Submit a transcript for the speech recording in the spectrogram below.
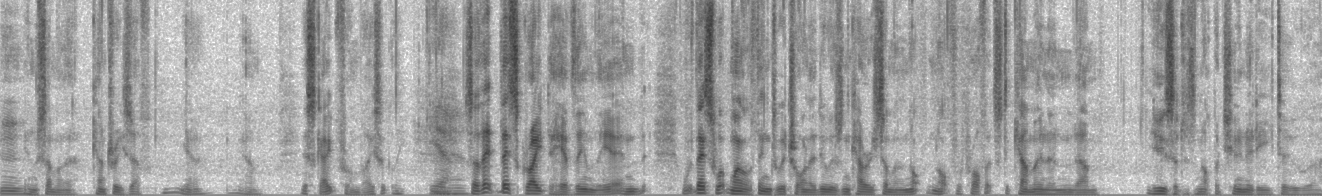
Mm. in some of the countries they've you know, you know escaped from basically. Yeah. So that that's great to have them there, and that's what one of the things we're trying to do is encourage some of the not not for profits to come in and um, use it as an opportunity to uh,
